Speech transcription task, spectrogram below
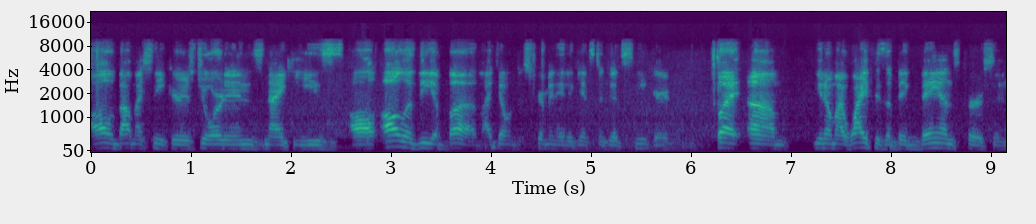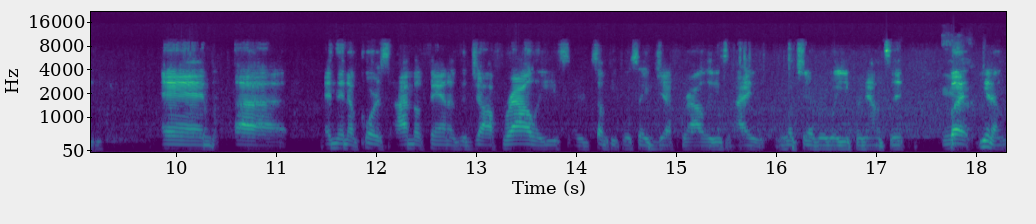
all about my sneakers, Jordans, Nikes, all all of the above. I don't discriminate against a good sneaker. But um, you know, my wife is a big Vans person, and uh, and then of course I'm a fan of the Joff Rallies, or some people say Jeff Rallies. I whichever way you pronounce it. But you know,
